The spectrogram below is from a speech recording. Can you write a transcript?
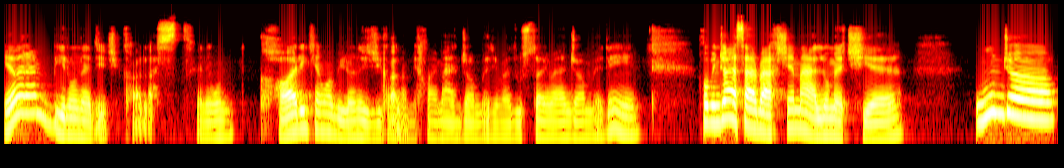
یه برم بیرون دیجی است. یعنی اون کاری که ما بیرون دیجی کالا می‌خوایم انجام بدیم و دوست داریم انجام بدیم خب اینجا اثر بخشی معلومه چیه؟ اونجا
